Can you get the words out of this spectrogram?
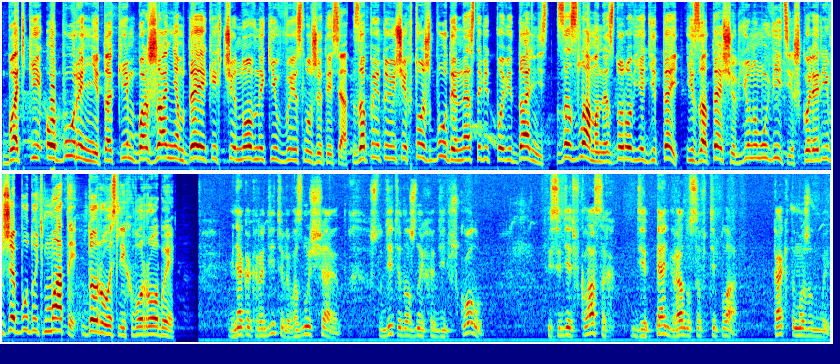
Батьки обурені таким бажанням деяких чиновників вислужитися, запитуючи, хто ж буде нести відповідальність за зламане здоров'я дітей і за те, що в юному віці школярі вже будуть мати дорослі хвороби. Меня как родителя возмущает, что дети должны ходить в школу и сидеть в классах, где 5 градусов тепла. Как это может быть?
